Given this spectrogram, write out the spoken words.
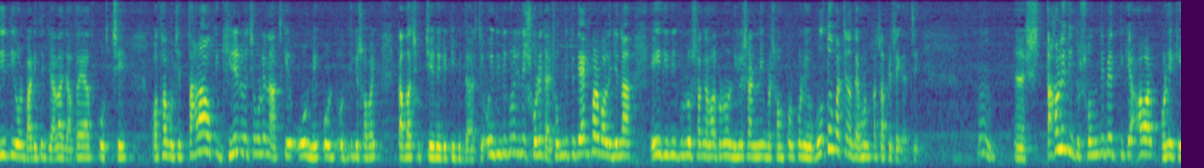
দিদি ওর বাড়িতে যারা যাতায়াত করছে, কথা বলছে, তারা ওকে ঘিরে রয়েছে বলে না আজকে ওর ওর ওর দিকে সবাই কাদা ছুটছে নেগেটিভিতে আসছে। ওই দিদিগুলো যদি সরে যায়, সন্দীপ যদি একবার বলে যে, না, এই দিদিগুলোর সঙ্গে আমার কোনো রিলেশন নেই বা সম্পর্ক নেই ও বলতেও পারছে না তেমন ভাষা ফেসে গেছে। হুম তাহলে কিন্তু সন্দীপের দিকে আবার অনেকে,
